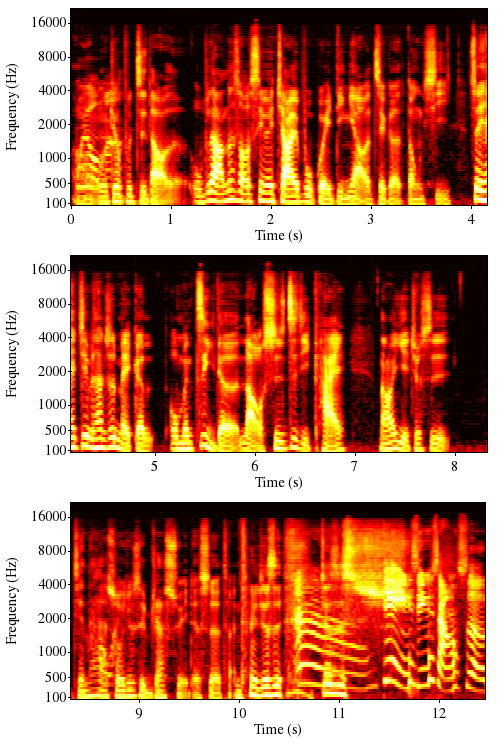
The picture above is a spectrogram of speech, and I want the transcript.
我哦有吗我就不知道了，我不知道那时候是因为教育部规定要有这个东西，所以他基本上就是每个我们自己的老师自己开，然后也就是简单来说就是比较水的社团，对，就是嗯，就是电影欣赏社，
